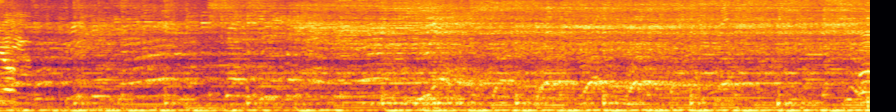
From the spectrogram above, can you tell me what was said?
นี่มันออกง่ายอยู่โอ้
